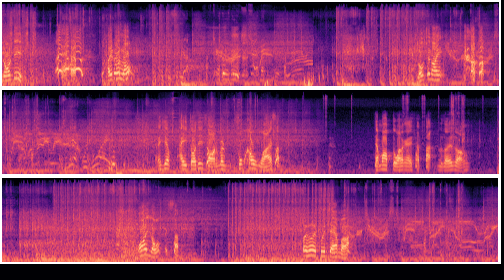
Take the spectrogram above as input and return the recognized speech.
โดนดิเอ้ยไอ้โดนลง ลงช่วยหน่อย เรียกกูช่วยไอ้เหี้ยไอ้ตัวที่สองมันฟุกเข้าหัวไอ้สัตว์ จะมอบตัวแล้วไงไอ้สัตว์ตะตัวที่สองโอ้ยหลงไอ้สัตว์ เฮ้ยเฮ้ยปืนแจมเหรอ right, all right.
